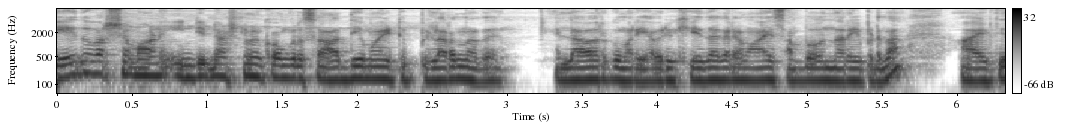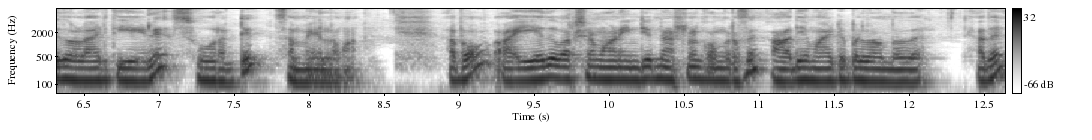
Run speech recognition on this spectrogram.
ഏത് വർഷമാണ് ഇന്ത്യൻ നാഷണൽ കോൺഗ്രസ് ആദ്യമായിട്ട് പിളർന്നത്? എല്ലാവർക്കും അറിയാം. ഒരു ഖേദകരമായ സംഭവം എന്നറിയപ്പെടുന്ന ആയിരത്തി തൊള്ളായിരത്തി ഏഴിലെ സൂററ്റ് സമ്മേളനമാണ്. അപ്പോൾ ഏത് വർഷമാണ് ഇന്ത്യൻ നാഷണൽ കോൺഗ്രസ് ആദ്യമായിട്ട് പിളർന്നത്? അത്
